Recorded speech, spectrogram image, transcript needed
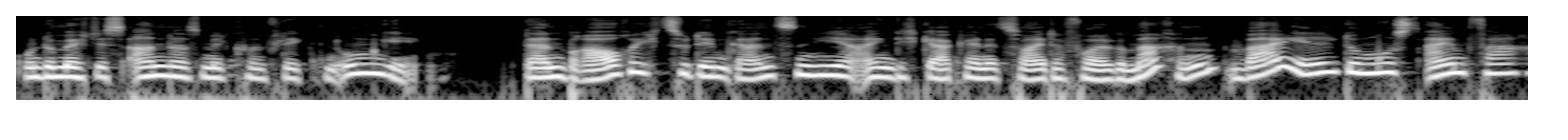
und du möchtest anders mit Konflikten umgehen, dann brauche ich zu dem Ganzen hier eigentlich gar keine zweite Folge machen, weil du musst einfach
